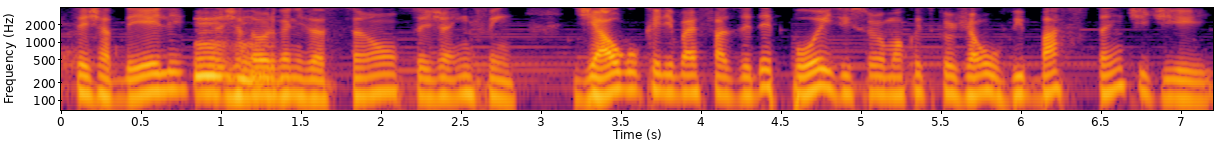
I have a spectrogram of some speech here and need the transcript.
seja dele, uhum. seja da organização, seja, enfim, de algo que ele vai fazer depois. Isso é uma coisa que eu já ouvi bastante de,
